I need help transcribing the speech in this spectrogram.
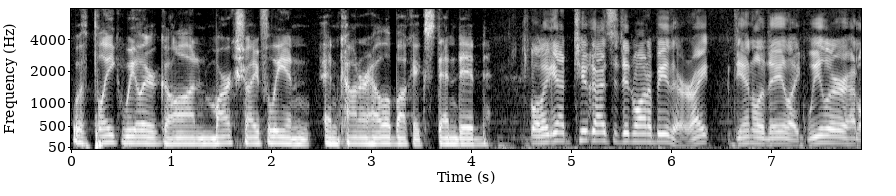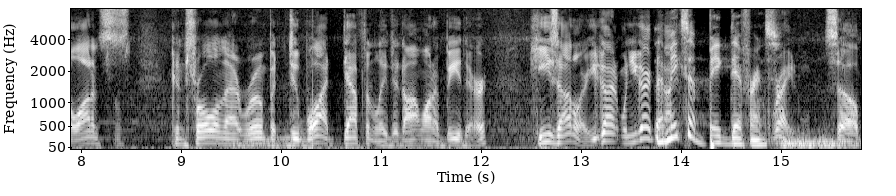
with Blake Wheeler gone, Mark Scheifele and, and Connor Hellebuyck extended. well, they got two guys that didn't want to be there, right? At the end of the day, like Wheeler had a lot of control in that room, but Dubois definitely did not want to be there. He's out there. You got when you got That makes a big difference. right. So,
